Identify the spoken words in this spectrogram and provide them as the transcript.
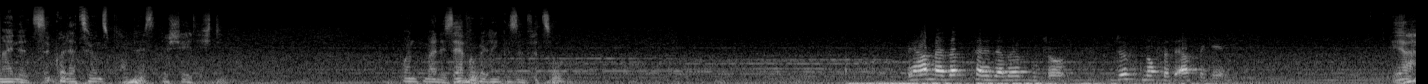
Meine Zirkulationspumpe ist beschädigt. Und meine Servogelenke sind verzogen. Wir haben Ersatzteile der American Joes. Sie dürften noch fürs Erste gehen. Ja.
